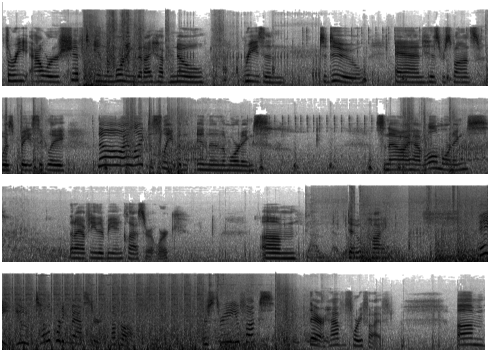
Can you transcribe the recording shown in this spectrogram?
three hour shift in the morning that I have no reason to do and his response was basically, "No, I like to sleep in, in, in the mornings." So now I have all mornings that I have to either be in class or at work. Um, do hi. Hey, you teleporting bastard! Fuck off. There's three you fucks. There, have a 45. Um,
